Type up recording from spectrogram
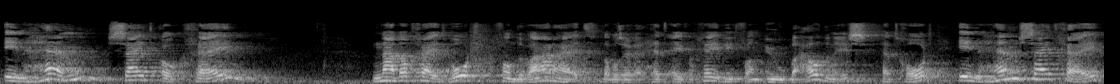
In hem zijt ook gij, nadat gij het woord van de waarheid, dat wil zeggen het evangelie van uw behoudenis, hebt gehoord. In hem zijt gij,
